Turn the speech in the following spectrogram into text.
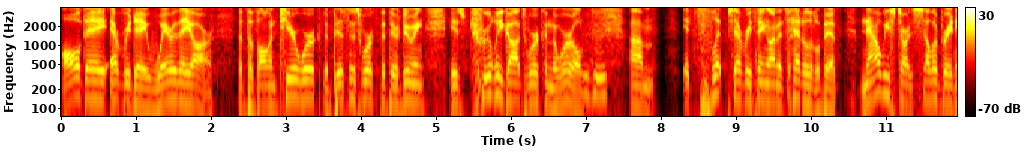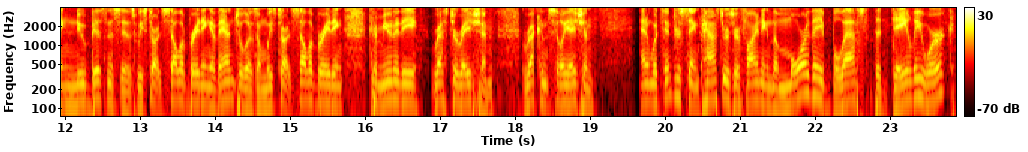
all day, every day, where they are, that the volunteer work, the business work that they're doing is truly God's work in the world. Um, it flips everything on its head a little bit. Now we start celebrating new businesses. We start celebrating evangelism. We start celebrating community restoration, reconciliation. And what's interesting, pastors are finding the more they bless the daily work,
